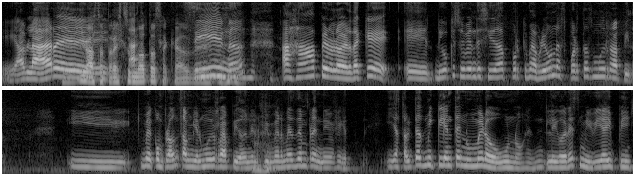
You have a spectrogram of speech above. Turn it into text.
eh, hablar. Eh, hasta traes tus notas acá. Sí, ¿no? Ajá, pero la verdad que eh, digo que soy bendecida porque me abrieron las puertas muy rápido. Y me compraron también muy rápido en el primer mes de emprendimiento. Fíjate, y hasta ahorita es mi cliente número uno. Le digo, eres mi VIP.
